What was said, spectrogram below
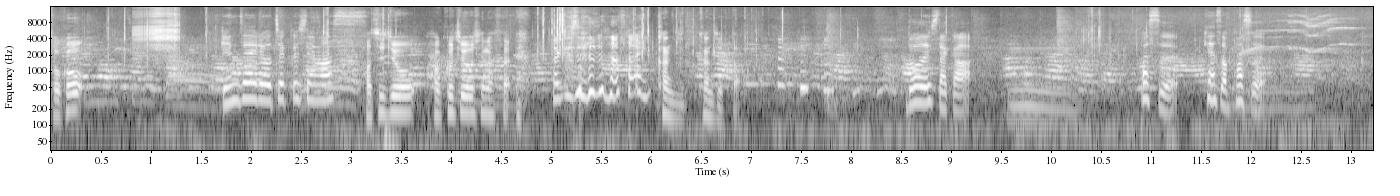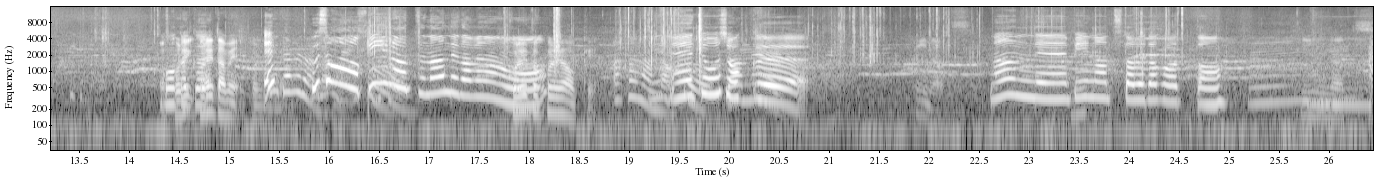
そこ。原材料チェックしています。八条白状しなさい。拍手しなさい。噛んじ噛んじゃった。どうでしたか？うーん。パス。検査パス合格。これこれダメ。これえ嘘ピーナッツなんでダメなの？これとこれは OK あそうなんだ。えー、超ショック。ピーナッツ。なんでピーナッツ食べたかった？ピーナッツ。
